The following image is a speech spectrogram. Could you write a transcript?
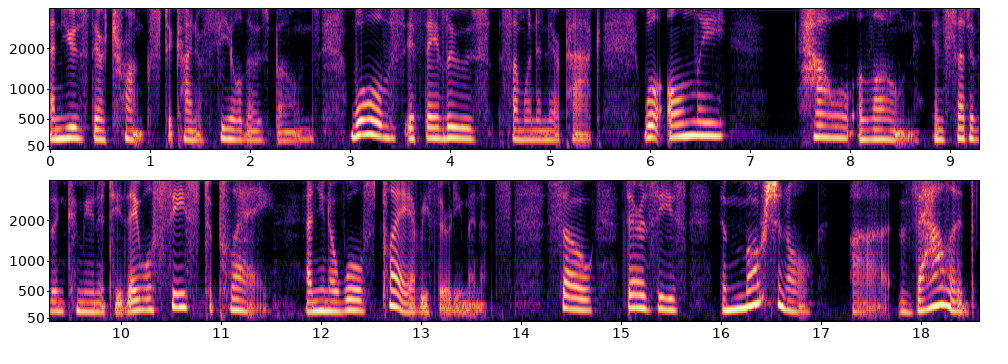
and use their trunks to kind of feel those bones. Wolves, if they lose someone in their pack, will only howl alone instead of in community. They will cease to play and you know, wolves play every 30 minutes. So there's these emotional, uh, valid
